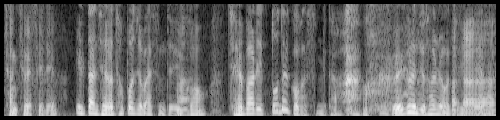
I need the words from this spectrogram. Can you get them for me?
장치가 있어야 돼요? 일단 제가 첫 번째 말씀드릴 어. 거 재발이 또 될 것 같습니다. 왜 그런지 설명을 드릴게요.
